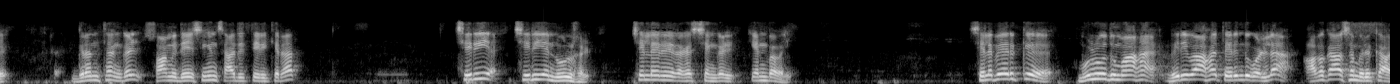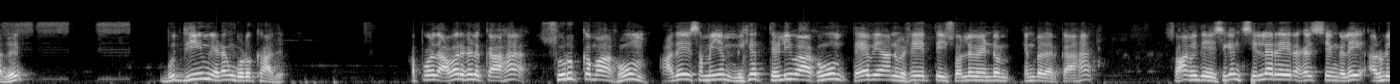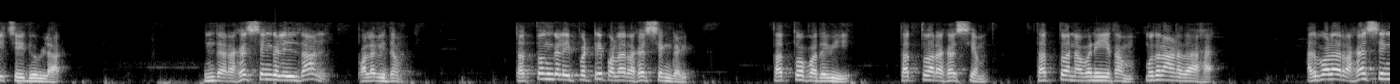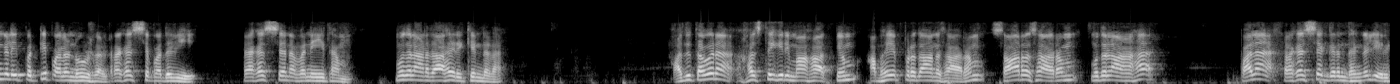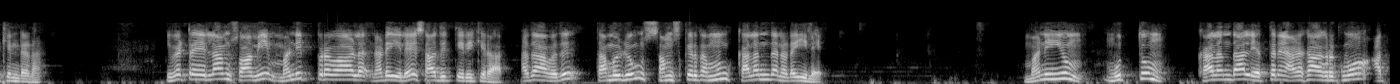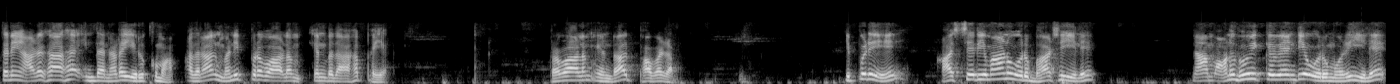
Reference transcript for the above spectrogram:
கிரந்தங்கள் சுவாமி தேசிகன் சாதித்திருக்கிறார். சிறிய சிறிய நூல்கள் சில்லறை ரகசியங்கள் என்பவை. சில பேருக்கு முழுவதுமாக விரிவாக தெரிந்து கொள்ள அவகாசம் இருக்காது. புத்தியும் இடம் கொடுக்காது. அப்போது அவர்களுக்காக சுருக்கமாகவும் அதே சமயம் மிக தெளிவாகவும் தேவையான விஷயத்தை சொல்ல வேண்டும் என்பதற்காக சுவாமி தேசிகன் சில்லறை ரகசியங்களை அருளி செய்துள்ளார். இந்த ரகசியங்களில்தான் பலவிதம். தத்துவங்களை பற்றி பல ரகசியங்கள். தத்துவ பதவி தத்துவ ரகசியம் தத்துவ நவநீதம் முதலானதாக. அதுபோல ரகசியங்களை பற்றி பல நூல்கள் ரகசிய பதவி ரகசிய நவநீதம் முதலானதாக இருக்கின்றன. அது தவிர ஹஸ்தகிரி மகாத்மியம் அபயப்பிரதான சாரம் சாரசாரம் முதலான பல ரகசிய கிரந்தங்கள் இருக்கின்றன. இவற்றையெல்லாம் சுவாமி மணிப்பிரவாள நடையிலே சாதித்திருக்கிறார். அதாவது தமிழும் சம்ஸ்கிருதமும் கலந்த நடையிலே. மணியும் முத்தும் கலந்தால் எத்தனை அழகாக இருக்குமோ அத்தனை அழகாக இந்த நடை இருக்குமாம். அதனால் மணிப்பிரவாளம் என்பதாக பெயர். பிரவாளம் என்றால் பவழம். இப்படி ஆச்சரியமான ஒரு பாஷையிலே நாம் அனுபவிக்க வேண்டிய ஒரு மொழியிலே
